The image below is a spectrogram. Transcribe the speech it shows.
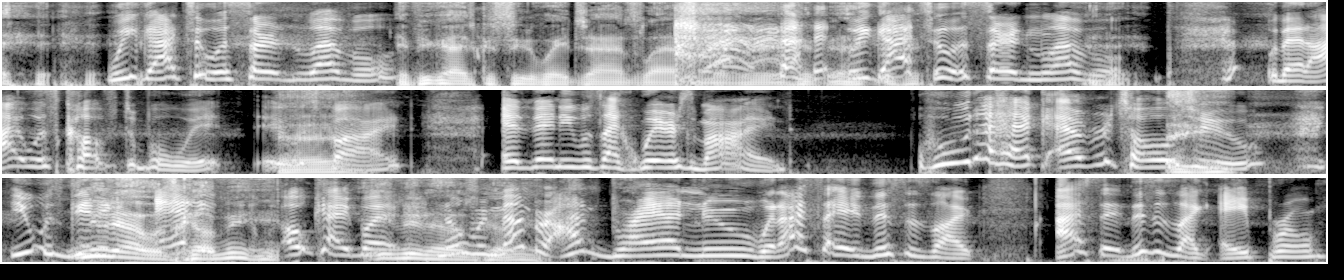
we got to a certain level. If you guys could see the way John's laughing, we got to a certain level that I was comfortable with. It was Uh-huh. fine. And then he was like, "Where's mine?" Who the heck ever told you you was getting that was coming. Okay, but no, remember, I'm brand new. When I say this is like, I say this is like April.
